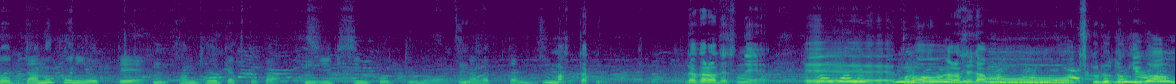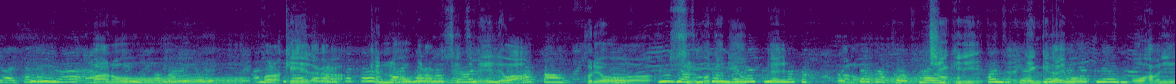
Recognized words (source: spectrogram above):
のダム湖によって観光客とか地域振興っていうのはつながったんでしょうか、うん、全く。だからですねえー、この荒瀬ダムを作る時は、まああのー、これは県営だから県の方からの説明ではこれをすることによってあの地域に電気代も大幅に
